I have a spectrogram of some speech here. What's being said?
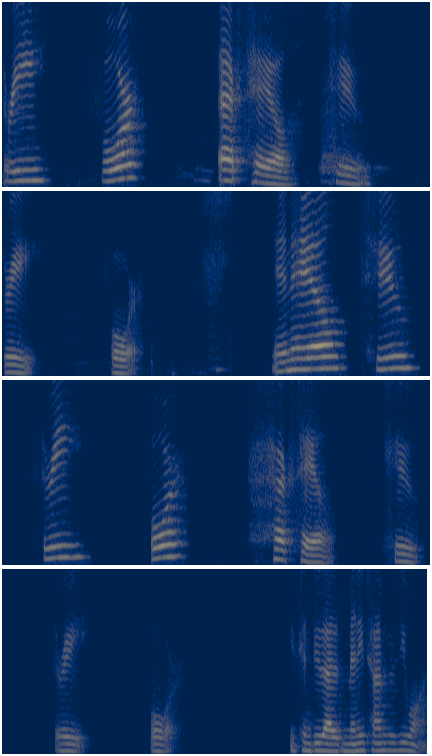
three, four. Exhale. Two, three, four. Inhale. Two, three, four. Exhale. Two, three, four. You can do that as many times as you want.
